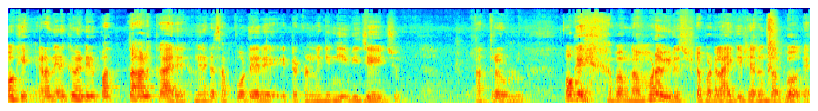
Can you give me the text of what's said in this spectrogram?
ഓക്കെ എടാ നിനക്ക് വേണ്ടി ഒരു പത്ത് ആൾക്കാർ നിനക്ക് സപ്പോർട്ട് ഇട്ടിട്ടുണ്ടെങ്കിൽ നീ വിജയിച്ചു. അത്രേ ഉള്ളൂ. ഓക്കെ അപ്പം നമ്മുടെ വീഡിയോ ഇഷ്ടപ്പെട്ട ലൈക്ക് ഷെയറും സബ്ബും ഒക്കെ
